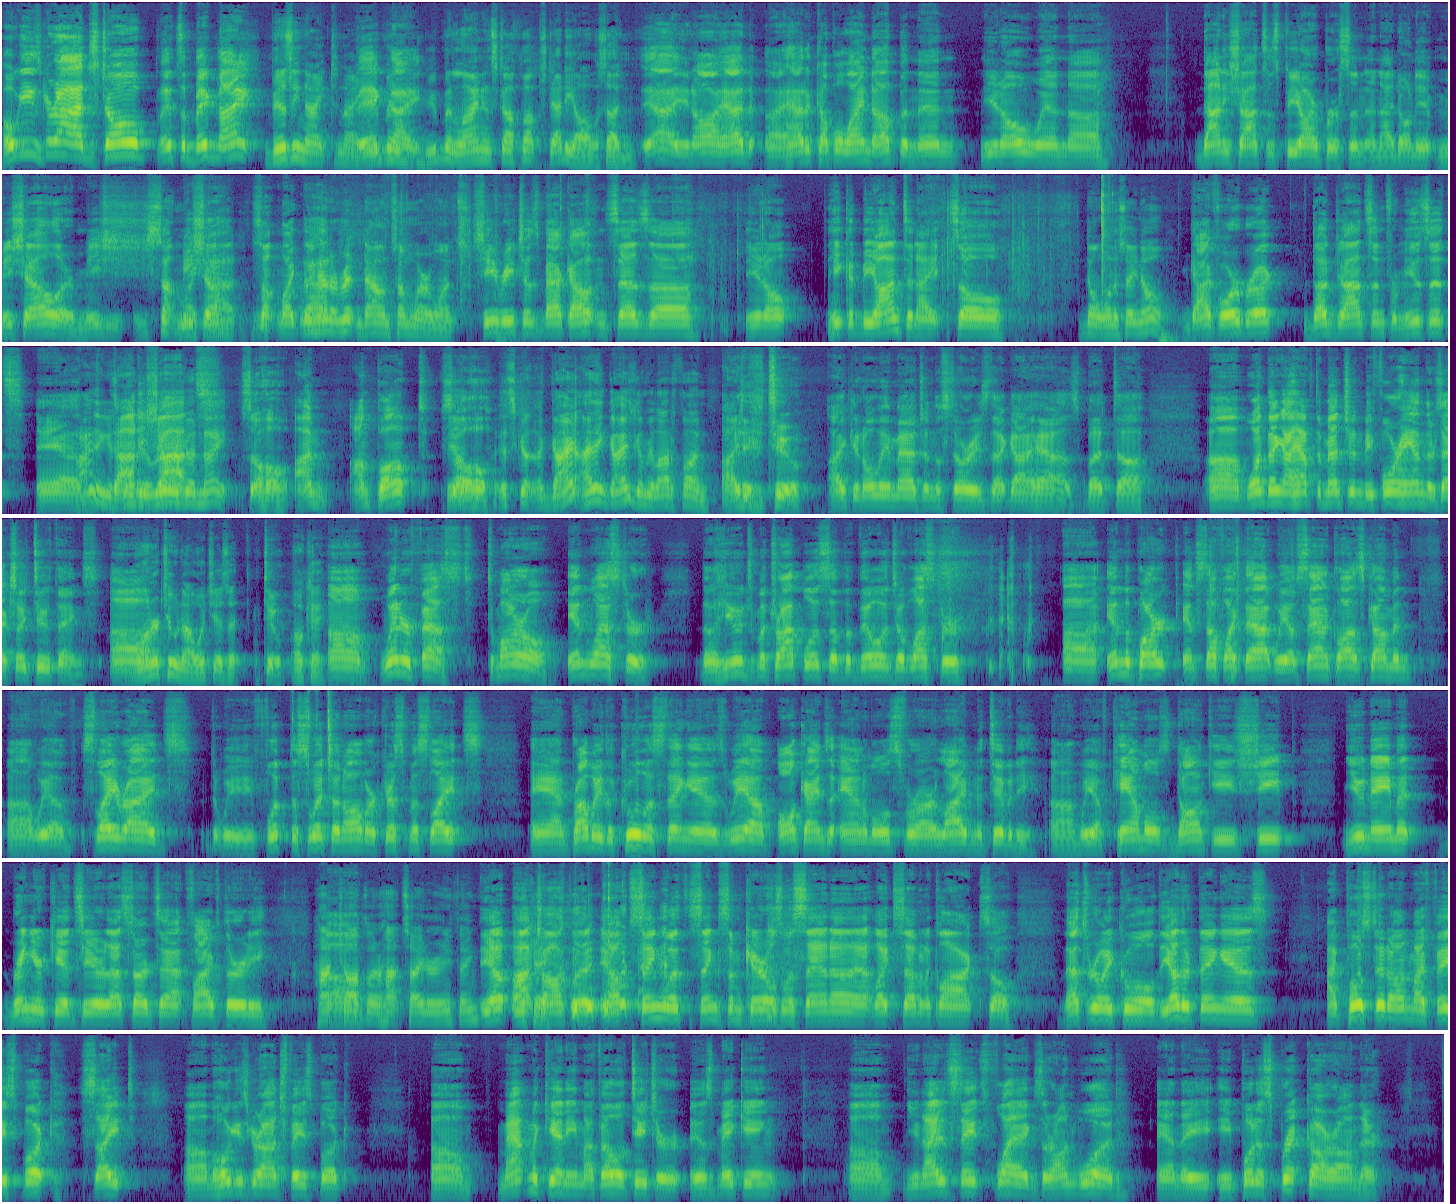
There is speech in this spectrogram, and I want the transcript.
Hoagie's Garage, Joe. It's a big night. Busy night tonight. Big you've been, night. You've been lining stuff up steady all of a sudden. Yeah, you know, I had I had a couple lined up, and then you know when uh, Donny Schatz is PR person, and I don't even Michelle or Mish Something Misha, like that. something like We that. had it written down somewhere once. she reaches back out and says, uh, you know, he could be on tonight. So Don't want to say no. Guy Forbrook, Doug Johnson from Musits, and I think it's gonna be a really good night. So I'm I'm pumped. So Yep. it's good. A guy. I think guy's gonna be a lot of fun. I do too. I can only imagine the stories that guy has. But uh, um, one thing I have to mention beforehand, there's actually two things. Um, One or two now. Which is it? two. Okay. Um, Winterfest tomorrow in Lester, the huge metropolis of the village of Lester. Uh, in the park and stuff like that. We have Santa Claus coming. Uh, we have sleigh rides. We flip the switch on all of our Christmas lights. And probably the coolest thing is we have all kinds of animals for our live nativity. Um, we have camels, donkeys, sheep, you name it. Bring your kids here. That starts at 5:30. hot chocolate or hot cider or anything? Yep, hot Okay. chocolate. Yep, sing with sing some carols with Santa at like seven o'clock. So that's really cool. The other thing is, I posted on my Facebook site, um, Hoagie's Garage Facebook. Um, Matt McKinney, my fellow teacher, is making um, United States flags. They're on wood, and they he put a sprint car on there.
